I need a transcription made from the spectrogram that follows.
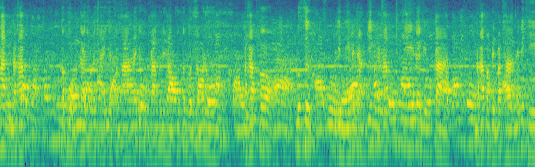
ท่านนะครับกับผมนายชนชัยเอี่ยมสำอางนายกองค์การบริหารส่วนตำบลสมโรงนะครับ ก็รู้สึกยินดีเป็นอย่างยิ่งนะครับ ที่ได้มีโอกาสนะครับมาเป็นประธานในพิธี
